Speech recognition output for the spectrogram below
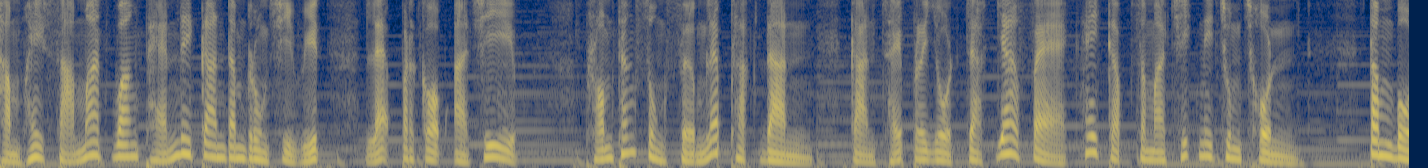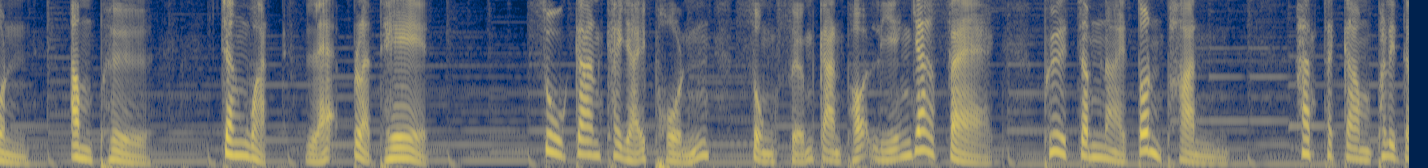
ทำให้สามารถวางแผนในการดำรงชีวิต และประกอบอาชีพ พร้อมทั้งส่งเสริมและผลักดัน การใช้ประโยชน์จากหญ้าแฝกให้กับสมาชิกในชุมชน ตำบล อำเภอ จังหวัดและประเทศ สู่การขยายผลส่งเสริมการเพาะเลี้ยงหญ้าแฝกเพื่อจำหน่ายต้นพันธุ์ หัตถกรรมผลิต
